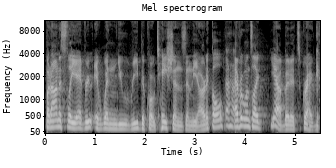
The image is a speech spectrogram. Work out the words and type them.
But honestly, every when you read the quotations in the article, Uh-huh. everyone's like, "Yeah, but it's Greg."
